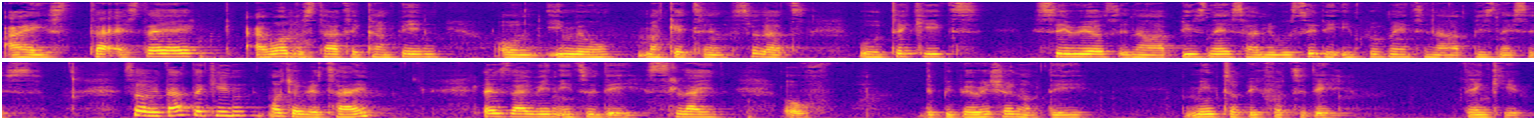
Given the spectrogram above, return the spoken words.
I, start, I want to start a campaign on email marketing so that we'll take it serious in our business and we will see the improvement in our businesses. So without taking much of your time, let's dive in into the slide of the preparation of the main topic for today. Thank you.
